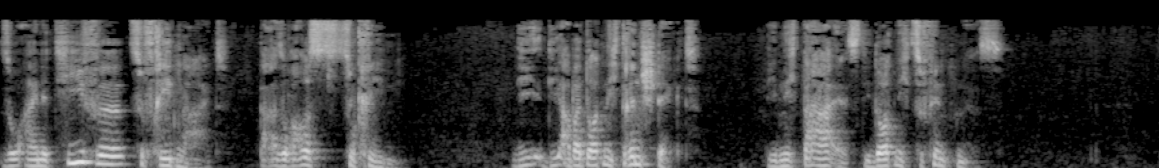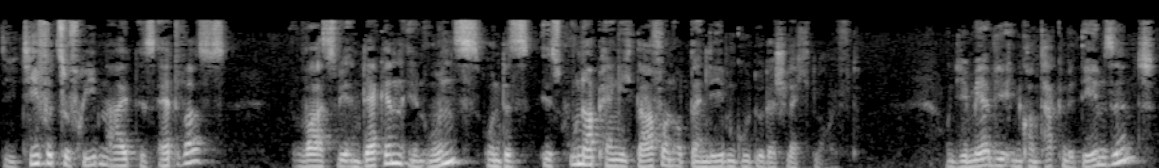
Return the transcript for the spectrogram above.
so eine tiefe Zufriedenheit da so rauszukriegen, die, die aber dort nicht drin steckt, die nicht da ist, die dort nicht zu finden ist. Die tiefe Zufriedenheit ist etwas, was wir entdecken in uns und es ist unabhängig davon, ob dein Leben gut oder schlecht läuft. Und je mehr wir in Kontakt mit dem sind,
